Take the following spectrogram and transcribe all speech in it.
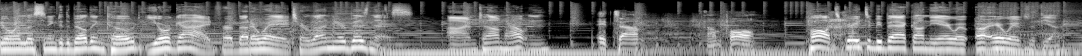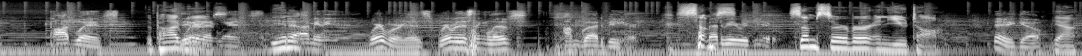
You're listening to The Building Code, your guide for a better way to run your business. I'm Tom Houghton. Hey, Tom. I'm Paul. Paul, it's great to be back on the airwa- airwaves with you. Pod waves. The pod the waves. internet waves. The inter- yeah, I mean, wherever it is, wherever this thing lives, I'm glad to be here. some, Glad to be with you. some server in Utah. There you go. Yeah.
